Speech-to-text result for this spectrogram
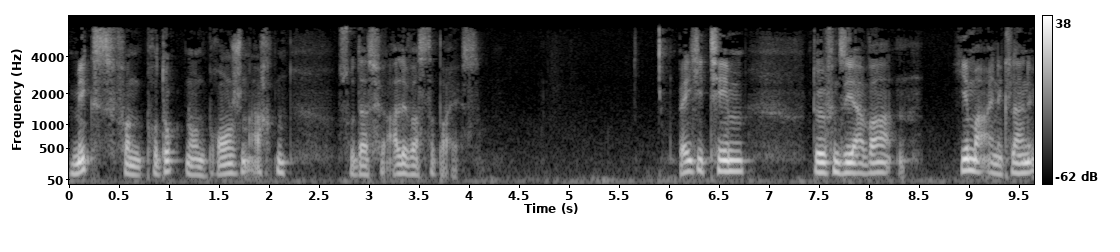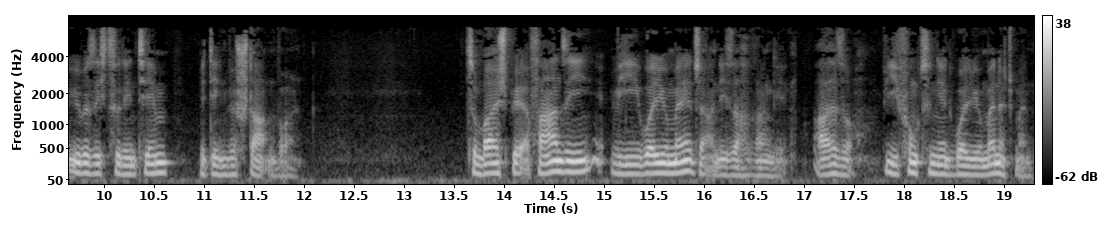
Mix von Produkten und Branchen achten, sodass für alle was dabei ist. Welche Themen dürfen Sie erwarten? Hier mal eine kleine Übersicht zu den Themen, mit denen wir starten wollen. Zum Beispiel erfahren Sie, wie Value Manager an die Sache rangehen. Also, wie funktioniert Value Management?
